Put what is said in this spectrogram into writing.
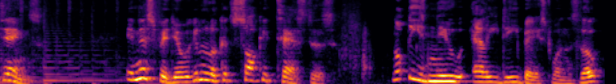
Greetings! In this video we're going to look at socket testers. Not these new LED based ones though,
